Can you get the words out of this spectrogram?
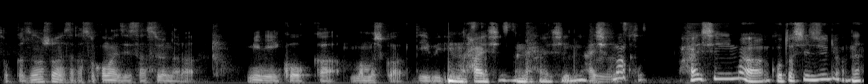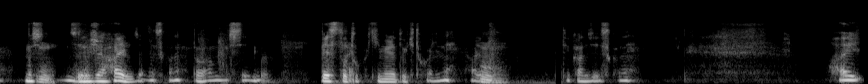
そっか、頭脳少年さんがそこまで絶賛するなら、見に行こうか、まあ、もしくは DVD うん待つか配信、うん配信ね。配信まあ、こ配信、まあ、今年中にはね、むしうん全然入るんじゃないですかね。だから、もし、ベストとか決めるときとかにね、あればっうん。ていう感じですかね。はい。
